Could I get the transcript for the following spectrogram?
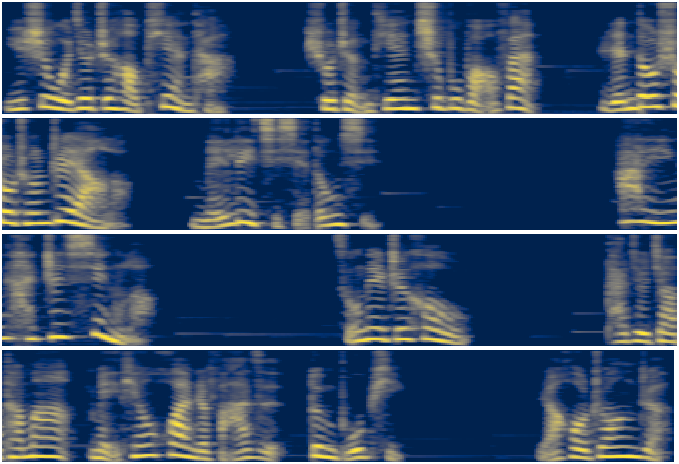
于是我就只好骗他说，整天吃不饱饭，人都瘦成这样了，没力气写东西。阿莹还真信了。从那之后，他就叫他妈每天换着法子炖补品，然后装着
